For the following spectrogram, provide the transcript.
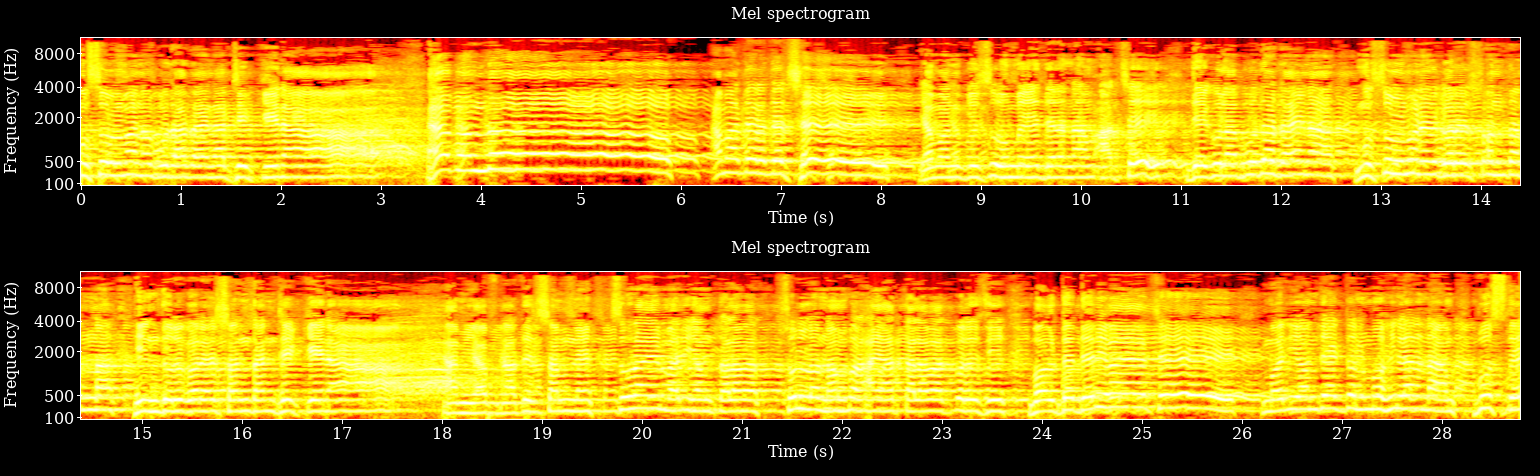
মুসলমানও বোঝা যায় না, ঠিক কিনা? হ্যাঁ বন্ধু, আমাদের দেশে এমন কিছু মেয়েদের নাম আছে যেগুলা বোঝা যায় না। মুসলমানের ঘরের সন্তান না, হিন্দুর ঘরের সন্তান, ঠিক কিনা? আমি আপনাদের সামনে সুরায় মারিয়াম তালাবাদ ষোলো নম্বর আয়াত তালাবাদ করেছি। বলতে দেরি হয়েছে। মরিয়ম যে একজন মহিলার নাম বুঝতে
